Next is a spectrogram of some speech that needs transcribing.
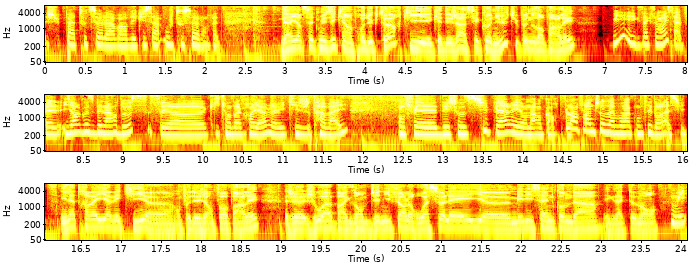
je suis pas toute seule à avoir vécu ça ou tout seul, en fait. Derrière cette musique, il y a un producteur qui, qui est déjà assez connu. Tu peux nous en parler? Oui, exactement. Il s'appelle Yorgos Benardos. C'est euh, quelqu'un d'incroyable avec qui je travaille. On fait des choses super et on a encore plein plein de choses à vous raconter dans la suite. Il a travaillé avec qui Euh, On peut déjà, on peut en parler. Je, je vois par exemple Jennifer le roi soleil, euh, Melissa Nkonda, exactement. Oui,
